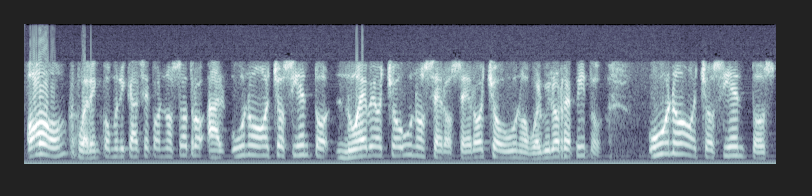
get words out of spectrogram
o pueden comunicarse con nosotros al 1-800-981-0081. Vuelvo y lo repito, 1-800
